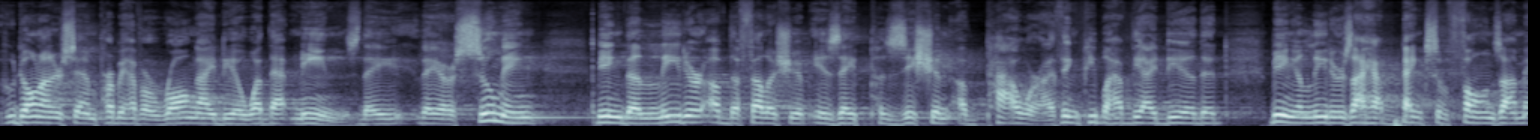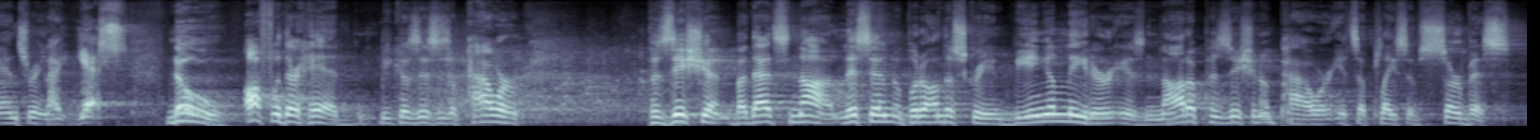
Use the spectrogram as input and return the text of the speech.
who don't understand probably have a wrong idea what that means. They, they are assuming being the leader of the fellowship is a position of power. I think people have the idea that being a leader is I have banks of phones I'm answering, like, yes, no, off with their head, because this is a power position. But that's not. Listen, put it on the screen. Being a leader is not a position of power, it's a place of service.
